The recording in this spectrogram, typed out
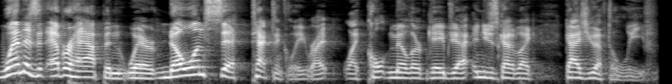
When has it ever happened where no one's sick, technically, right? Like Colton Miller, Gabe Jack, and you just gotta be like, guys, you have to leave.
